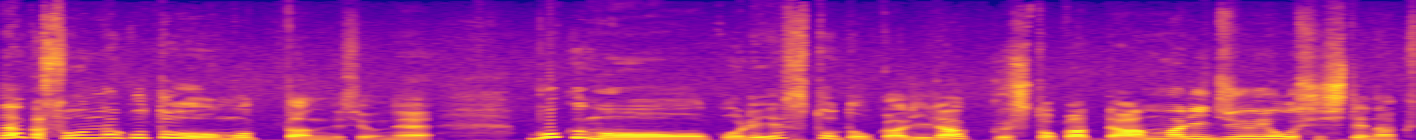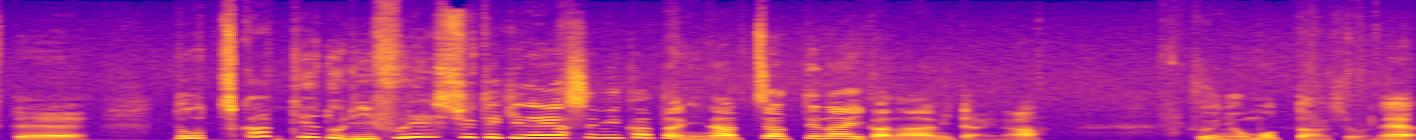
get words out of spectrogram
なんかそんなことを思ったんですよね。僕もこうレストとかリラックスとかってあんまり重要視してなくてどっちかっていうとリフレッシュ的な休み方になっちゃってないかなみたいなふうに思ったんですよね。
